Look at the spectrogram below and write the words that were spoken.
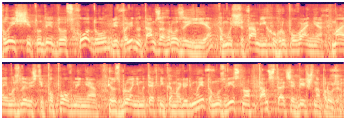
ближче туди до сходу, відповідно там загрози є, тому що там їх угрупування має можливості поповнення і озброєннями техніками людьми. Тому звісно, там ситуація більш напружена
